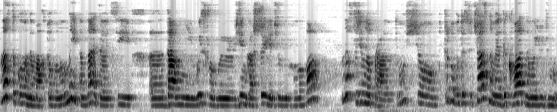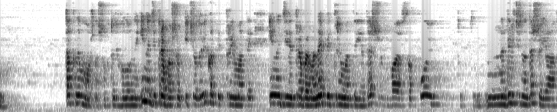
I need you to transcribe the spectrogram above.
в нас такого нема. Хто головний, там знаєте, оці давні вислови жінка шиє, чоловік голова. У нас рівноправі, тому що треба бути сучасними адекватними людьми. Так не можна, що хтось головний. Іноді треба, щоб і чоловіка підтримати, іноді треба і мене підтримати. Я теж буваю слабкою. Тобто, не дивлячись на те, що я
